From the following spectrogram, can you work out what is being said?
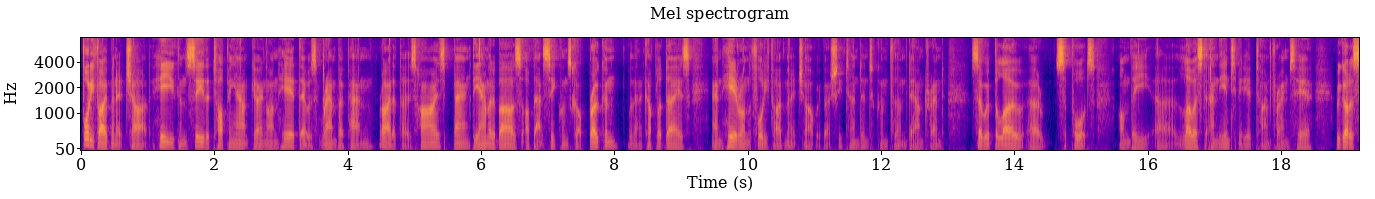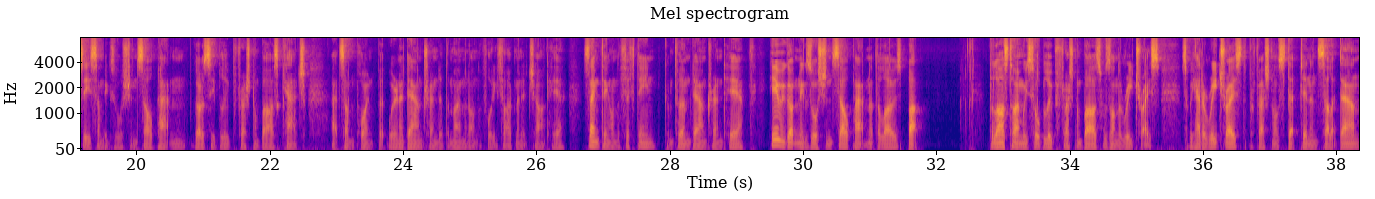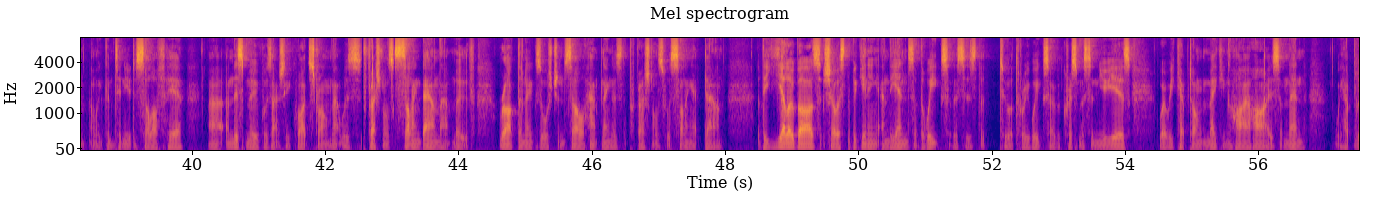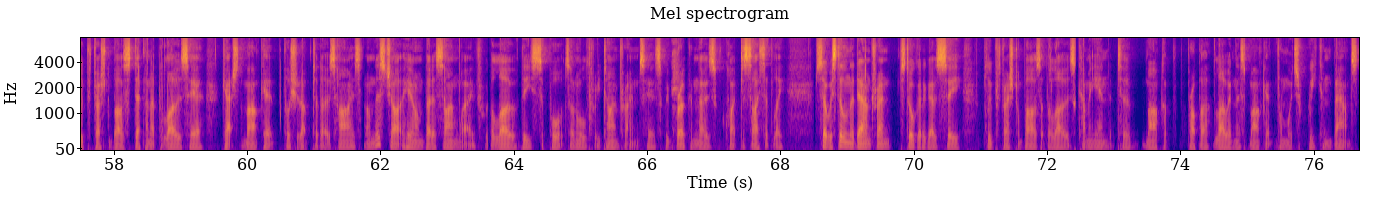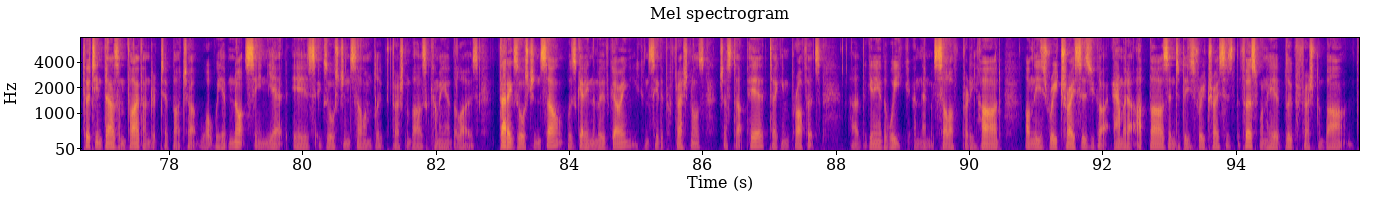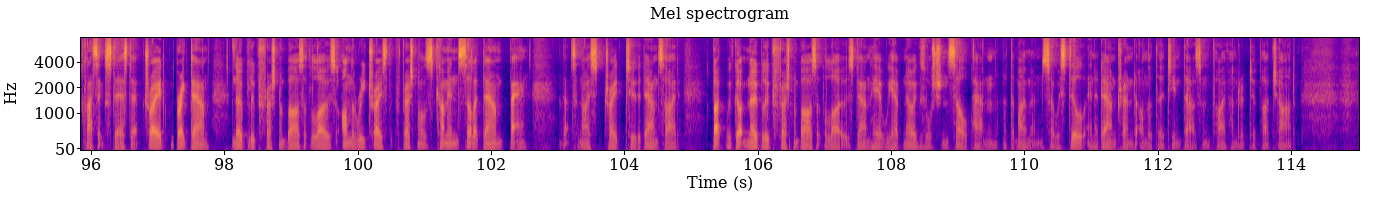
45 minute chart. Here you can see the topping out going on here. There was a Rambo pattern right at those highs. Bang. The amateur bars of that sequence got broken within a couple of days. And here on the 45 minute chart, we've actually turned into confirmed downtrend. So we're below uh, supports on the uh, lowest and the intermediate time frames here. We've got to see some exhaustion sell pattern. We've got to see blue professional bars catch at some point, but we're in a downtrend at the moment on the 45 minute chart here. Same thing on the 15, confirmed downtrend here. Here we've got an exhaustion sell pattern at the lows, but the last time we saw blue professional bars was on the retrace. So we had a retrace, the professionals stepped in and sell it down, and we continued to sell off here. Uh, and this move was actually quite strong. That was professionals selling down that move rather than exhaustion sell happening as the professionals were selling it down. The yellow bars show us the beginning and the ends of the week. So this is the two or three weeks over Christmas and New Year's where we kept on making higher highs and then we have blue professional bars stepping at the lows here, catch the market, push it up to those highs. On this chart here on better sine wave, we're below these supports on all three time frames here, so we've broken those quite decisively. So we're still in the downtrend, still got to go see blue professional bars at the lows coming in to mark up proper low in this market from which we can bounce. 13,500 tick bar chart. What we have not seen yet is exhaustion sell on blue professional bars coming at the lows. That exhaustion sell was getting the move going. You can see the professionals just up here taking profits uh, at the beginning of the week and then we sell off pretty hard. On these retraces, you've got amateur up bars into these retraces. The first one here, blue professional bar, classic stair step trade. We break down, no blue professional bars at the lows. On the retrace, the professionals come in, sell it down, bang. That's a nice trade to the downside. But we've got no blue professional bars at the lows. Down here we have no exhaustion sell pattern at the moment. So we're still in a downtrend on the 13,500 tick bar chart.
